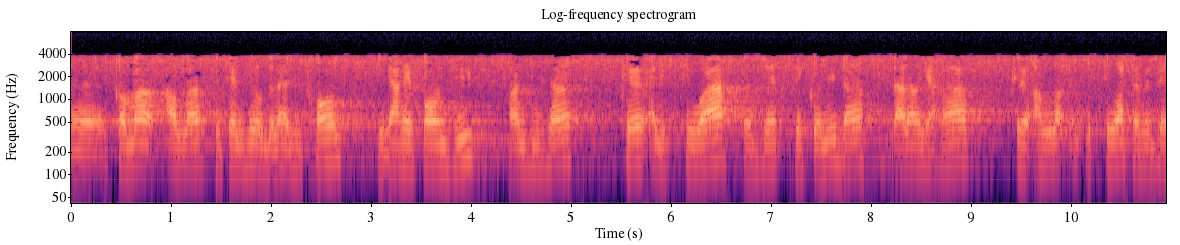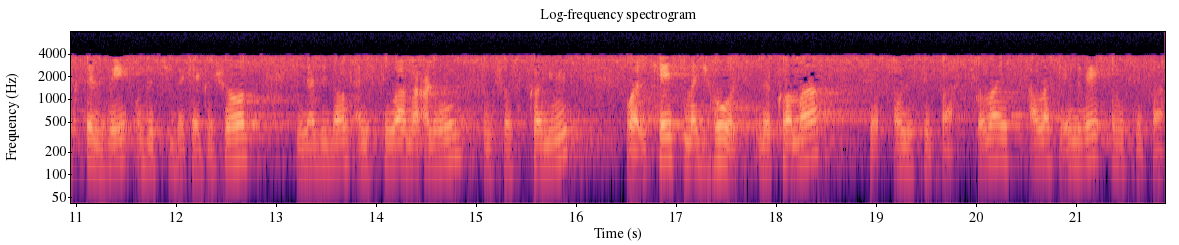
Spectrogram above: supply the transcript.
euh, comment Allah s'est élevé au-delà du trône, il a répondu en disant que al-istiwa, c'est-à-dire c'est connu dans la langue arabe que Allah, al ça veut dire s'élever au-dessus de quelque chose. Il a dit donc al-istiwa ma'loum, c'est une chose connue, ou al-kayf majhoul, le comment on ne sait pas. Comment Allah s'est élevé, on ne sait pas.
